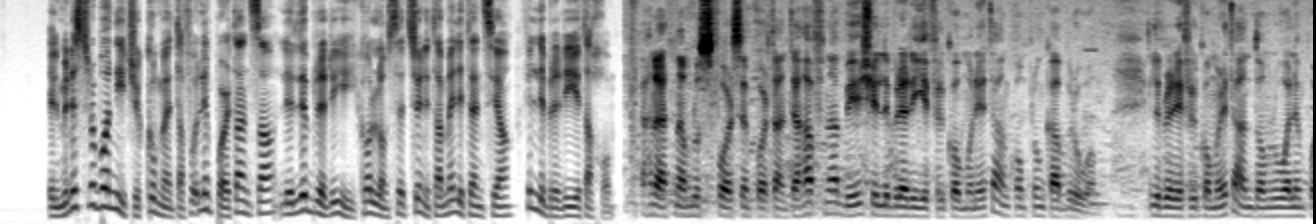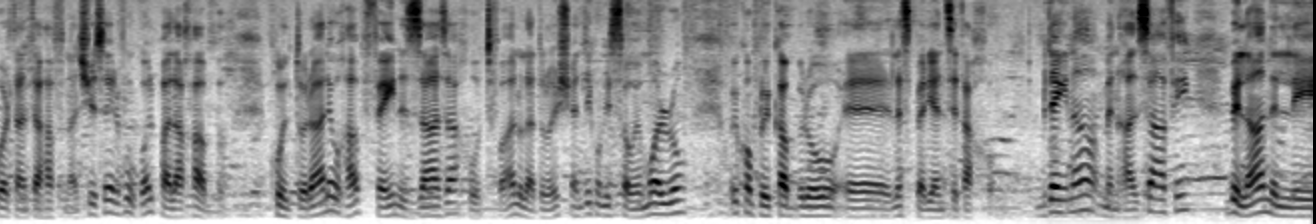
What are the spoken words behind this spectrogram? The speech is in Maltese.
Il-Ministru Bonnici kkummenta fuq l-importanza li l-libreriji jkollhom sezzjoni ta' Militenzja fil-libreriji tagħhom. Aħna qed nagħmlu sforz importanti ħafna biex il-libreriji fil-komunità nkomplu nkabbruhom. Il-libreriji fil-komunità għandhom rwol importanti ħafna għaliex iservu wkoll bħala hub kulturali u hub fejn iż-żgħażagħ u t-tfal u l-adolexxenti jkunu jistgħu jmorru u jkomplu jkabbru l-esperjenzi tagħhom. Bdejna minn Ħal Safi bil-għan li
